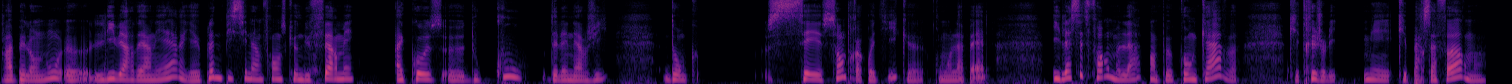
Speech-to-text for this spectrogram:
Rappelons-nous, euh, l'hiver dernier, il y a eu plein de piscines en France qui ont dû fermer à cause euh, du coût de l'énergie. Donc, ces centres aquatiques, euh, comme on l'appelle, il a cette forme-là, un peu concave, qui est très jolie, mais qui, par sa forme,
